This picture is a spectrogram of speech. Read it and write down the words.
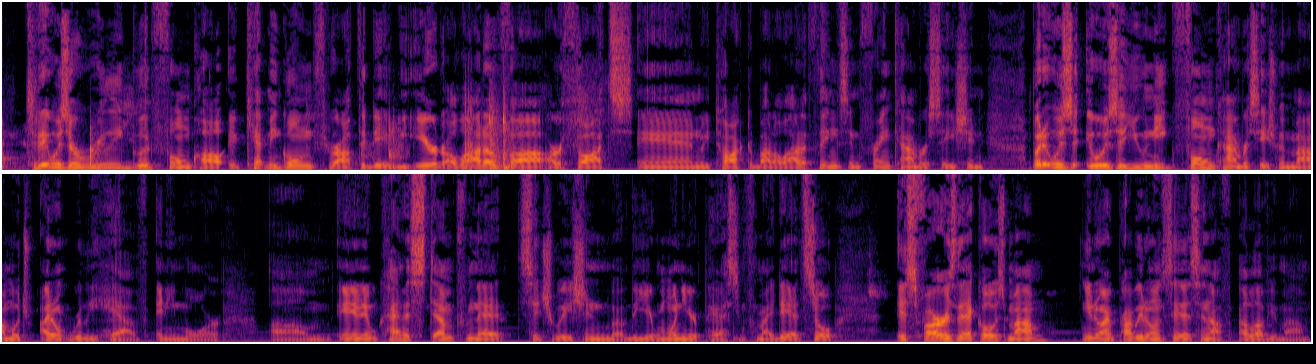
today was a really good phone call. It kept me going throughout the day. We aired a lot of uh, our thoughts and we talked about a lot of things in frank conversation. But it was it was a unique phone conversation with mom, which I don't really have anymore. Um, and it kind of stemmed from that situation of the year one year passing for my dad. So as far as that goes, mom, you know I probably don't say this enough. I love you, mom.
